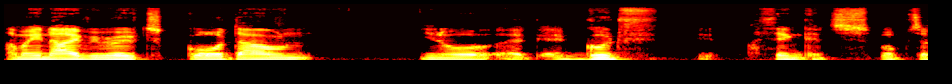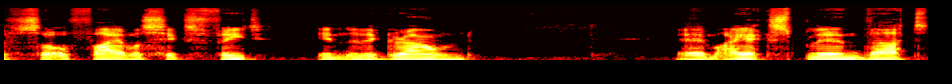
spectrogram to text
I mean, ivy roots go down, you know, a, a good, I think it's up to sort of five or six feet into the ground. Um, I explained that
